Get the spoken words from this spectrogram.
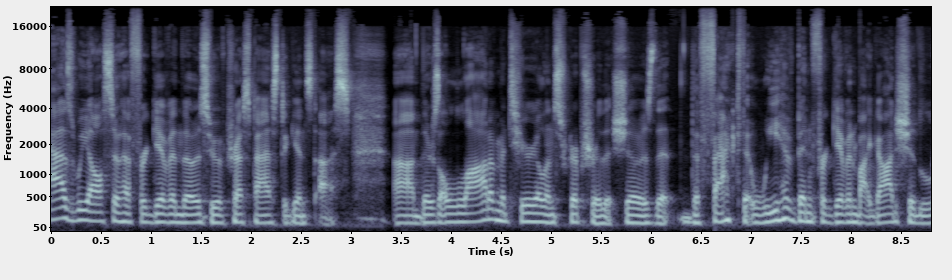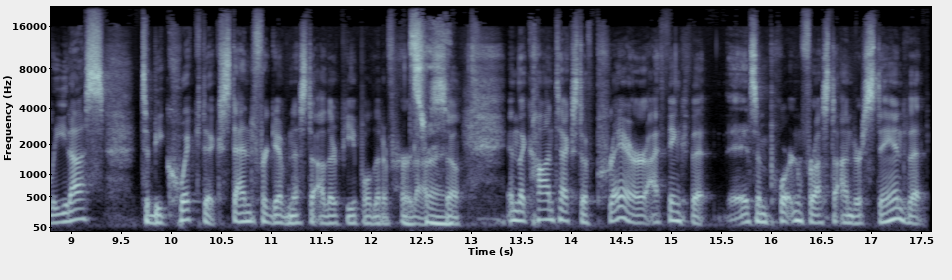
as we also have forgiven those who have trespassed against us. Um, there's a lot of material in scripture that shows that the fact that we have been forgiven by God should lead us to be quick to extend forgiveness to other people that have hurt That's us. right. So, in the context of prayer, I think that it's important for us to understand that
